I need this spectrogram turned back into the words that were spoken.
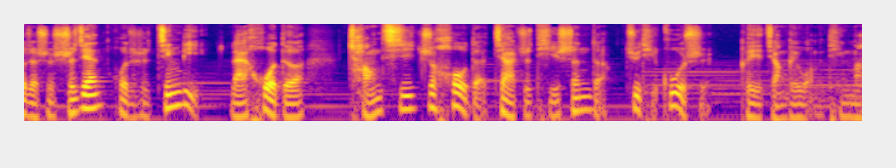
或者是时间，或者是精力来获得长期之后的价值提升的具体故事，可以讲给我们听吗？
